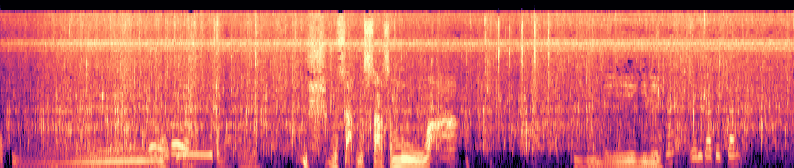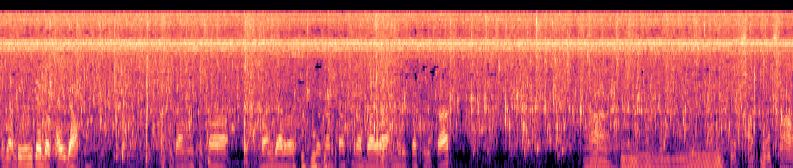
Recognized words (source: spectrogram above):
oke. besar besar semua. Gile, gile. Jadi kan. Coba turun cedok ayo dak. Kita masuk ke Banjar Jakarta Surabaya Amerika Serikat. Nah, Uh, besar besar.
